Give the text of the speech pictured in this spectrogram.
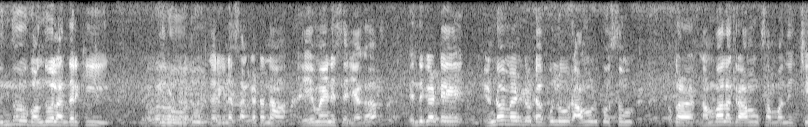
హిందూ బంధువులందరికీ ఈరోజు జరిగిన సంఘటన ఏమైనా సరిగా ఎందుకంటే ఎండోమెంట్ డబ్బులు రాముడి కోసం ఒక నంబాల గ్రామం సంబంధించి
